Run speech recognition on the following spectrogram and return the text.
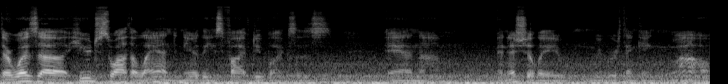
There was a huge swath of land near these five duplexes, and um, initially we were thinking, "Wow,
